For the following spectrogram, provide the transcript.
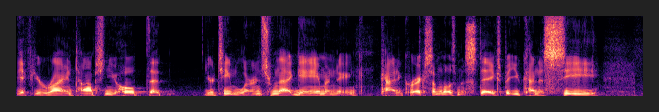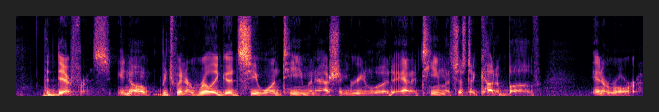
if you're Ryan Thompson, you hope that your team learns from that game and, and kind of corrects some of those mistakes. But you kind of see the difference, you know, between a really good C1 team in Ashland Greenwood and a team that's just a cut above in Aurora.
